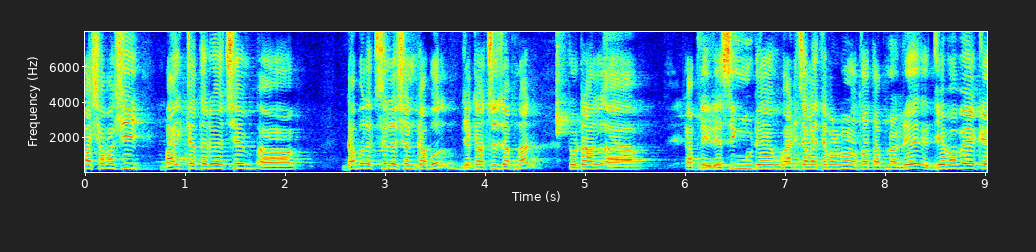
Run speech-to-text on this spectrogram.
পাশাপাশি বাইকটাতে রয়েছে ডাবল এক্সেলেশন কাবল যেটা হচ্ছে যে আপনার টোটাল আপনি রেসিং মুডে গাড়ি চালাতে পারবেন, অর্থাৎ আপনার যেভাবে একে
